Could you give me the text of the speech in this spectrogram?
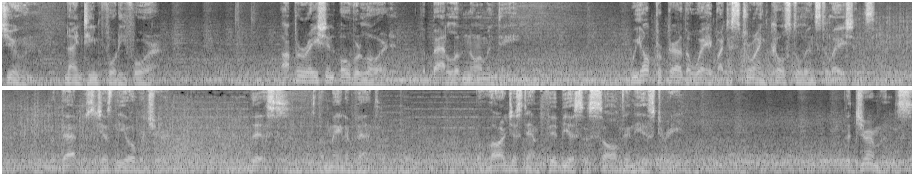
June 1944. Operation Overlord, the Battle of Normandy. We helped prepare the way by destroying coastal installations. But that was just the overture. This was the main event. The largest amphibious assault in history. The Germans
